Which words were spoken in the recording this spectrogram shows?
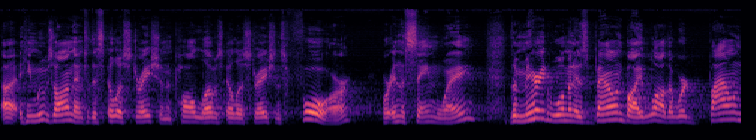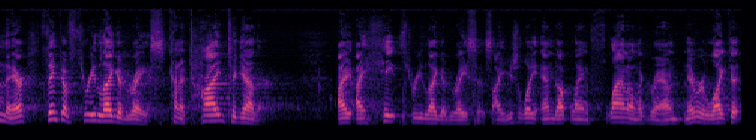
uh, he moves on then to this illustration, and Paul loves illustrations. For, or in the same way, the married woman is bound by law. The word bound there, think of three legged race, kind of tied together. I, I hate three legged races. I usually end up laying flat on the ground. Never liked it.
